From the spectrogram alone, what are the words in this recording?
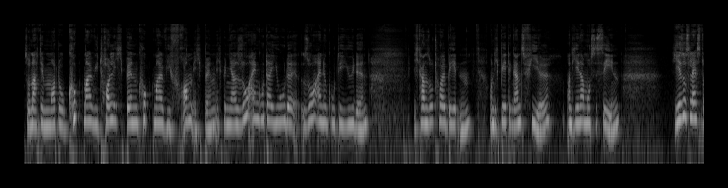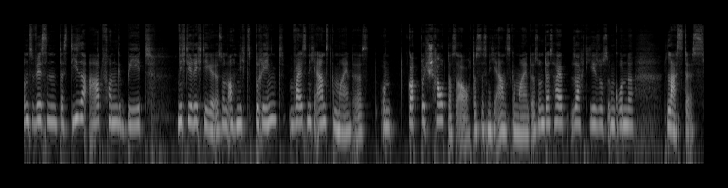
So nach dem Motto, guckt mal, wie toll ich bin, guckt mal, wie fromm ich bin. Ich bin ja so ein guter Jude, so eine gute Jüdin. Ich kann so toll beten und ich bete ganz viel und jeder muss es sehen. Jesus lässt uns wissen, dass diese Art von Gebet nicht die richtige ist und auch nichts bringt, weil es nicht ernst gemeint ist. Und Gott durchschaut das auch, dass es nicht ernst gemeint ist. Und deshalb sagt Jesus im Grunde, lasst es.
